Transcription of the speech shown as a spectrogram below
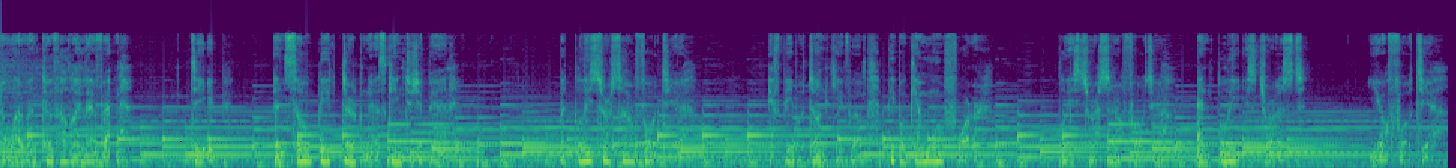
11, 2011. Deep and so big darkness came to Japan. But police are so for you. If people don't give up, people can move forward. Please trust our future and please trust your future.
